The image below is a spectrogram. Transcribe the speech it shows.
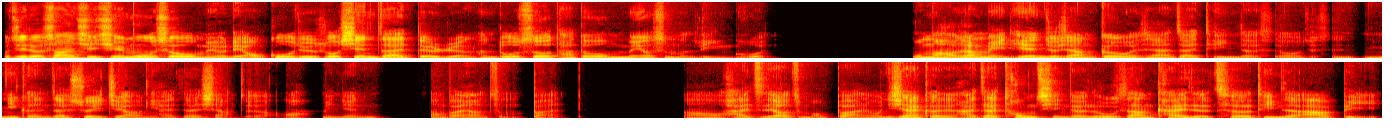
我记得上一期节目的时候，我们有聊过，就是说现在的人很多时候他都没有什么灵魂。我们好像每天就像各位现在在听的时候，就是你可能在睡觉，你还在想着哇，明天上班要怎么办，然后孩子要怎么办？你现在可能还在通勤的路上，开着车听着阿比。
